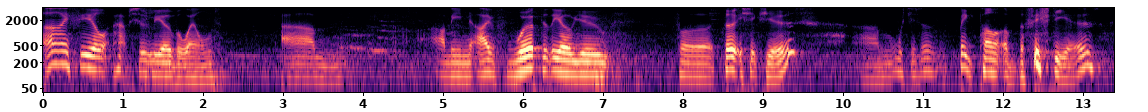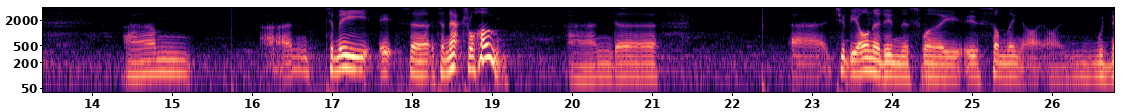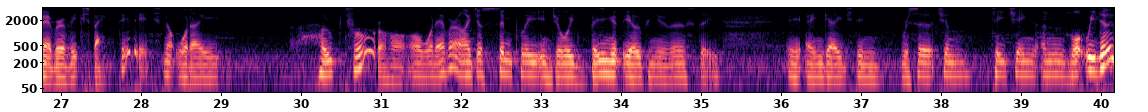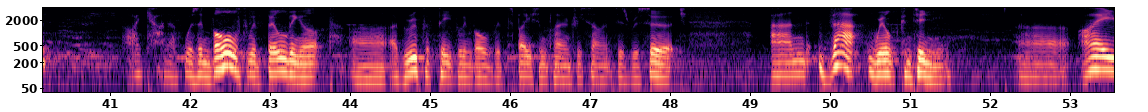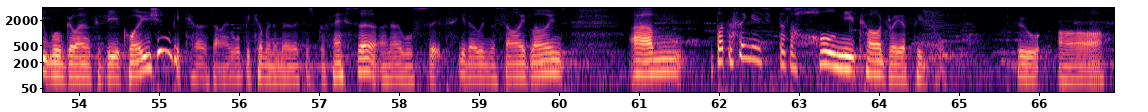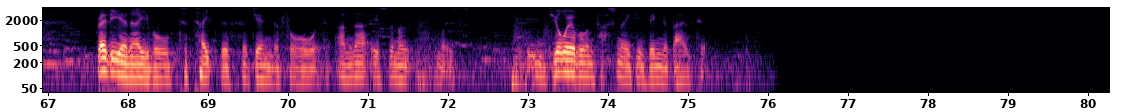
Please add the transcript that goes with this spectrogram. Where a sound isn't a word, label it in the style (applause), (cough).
I feel absolutely overwhelmed. Um, I mean, I've worked at the OU for 36 years, um, which is a big part of the (laughs) 50 years. Um, and to me, it's, uh, it's a natural home. And uh, uh, to be honoured in this way is something I, I, would never have expected. It's not what I hoped for or, or whatever. I just simply enjoyed being at the Open University, engaged in research and teaching and what we do. I kind of was involved with building up uh, a group of people involved with space and planetary sciences research and that will continue. Uh, I will go out of the equation because I will become an emeritus professor and I will sit, you know, in the sidelines. Um, but the thing is, there's a whole new cadre of people who are ready and able to take this agenda forward, and that is the mo most enjoyable and fascinating thing about it.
